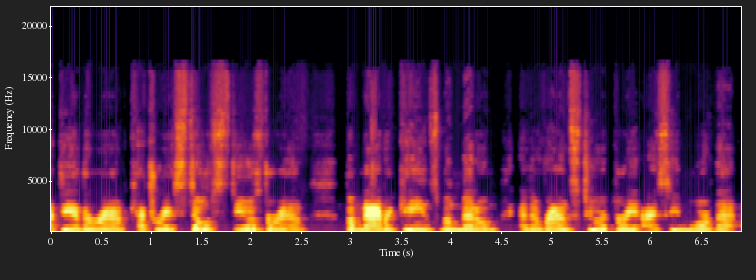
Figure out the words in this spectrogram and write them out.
at the end of the round. Cachoeira still steals the round, but Maverick gains momentum. And then rounds two or three, I see more of that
